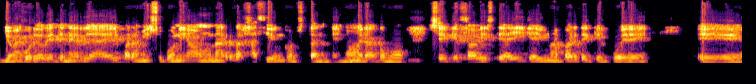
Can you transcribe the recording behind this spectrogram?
yo me acuerdo que tenerle a él para mí suponía una relajación constante, ¿no? Era como, sé que Fabi esté ahí, que hay una parte que él puede... Eh,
